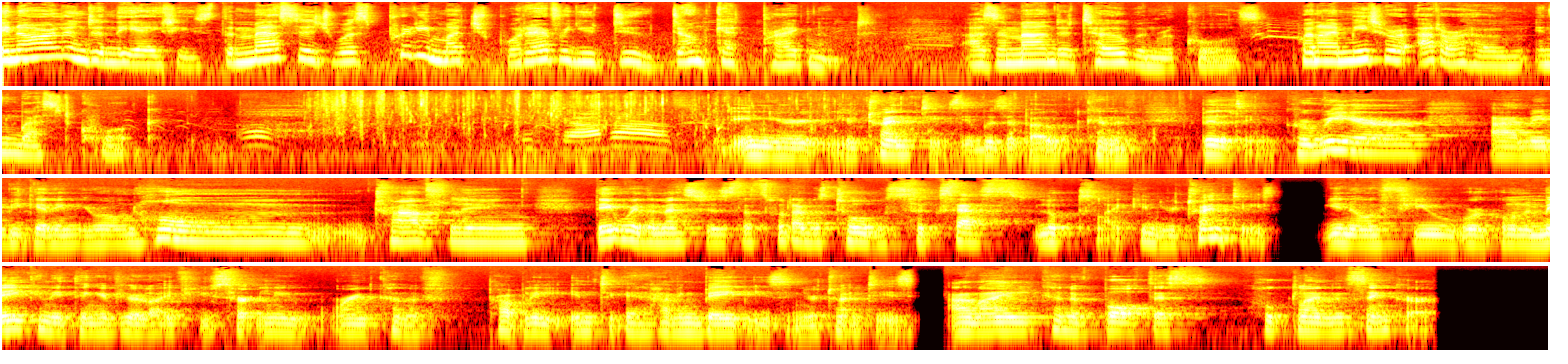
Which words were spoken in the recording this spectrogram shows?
In Ireland in the 80s, the message was pretty much whatever you do, don't get pregnant. As Amanda Tobin recalls, when I meet her at her home in West Cork. Good job, In your, your 20s, it was about kind of building a career, uh, maybe getting your own home, traveling. They were the messages. That's what I was told success looked like in your 20s. You know, if you were going to make anything of your life, you certainly weren't kind of probably into having babies in your 20s. And I kind of bought this hook, line, and sinker.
